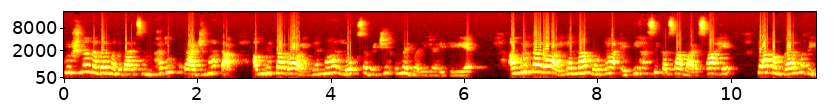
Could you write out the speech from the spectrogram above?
कृष्णानगर मतदारसंघातून राजमाता अमृता रॉय यांना लोकसभेची उमेदवारी जाहीर केली आहे अमृता रॉय यांना मोठा ऐतिहासिक असा वारसा आहे. त्या बंगालमधील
